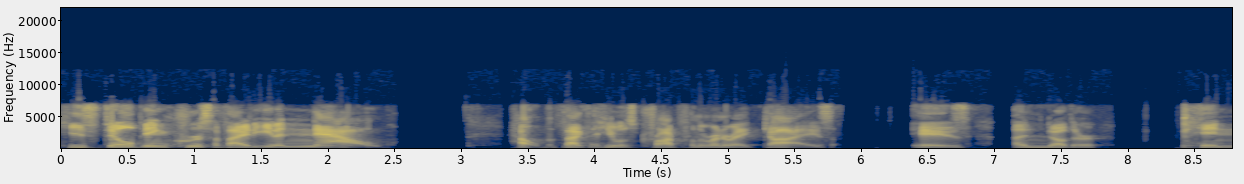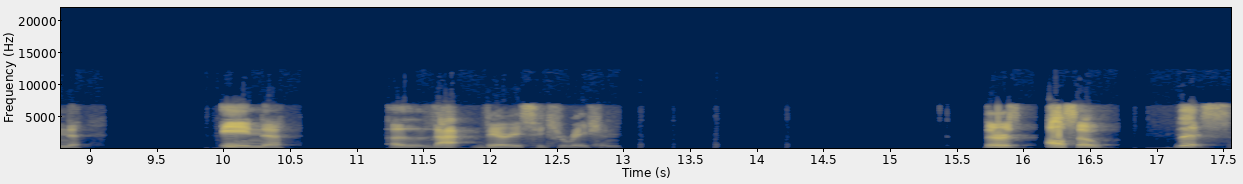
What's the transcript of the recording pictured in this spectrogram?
he's still being crucified even now. Hell, the fact that he was dropped from the runaway guys is another pin in uh, that very situation. There's also this.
